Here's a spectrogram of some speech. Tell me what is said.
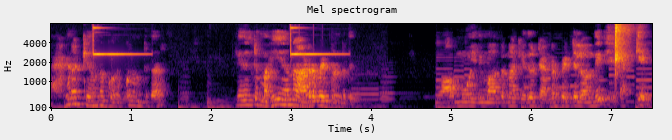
మేఘనాకి ఏమైనా కొనుక్కొని ఉంటుందా? లేదంటే మహి ఏమైనా ఆర్డర్ పెట్టి ఉంటుంది? వామ్మో ఇది మాత్రం నాకు ఏదో టెండర్ పెట్టేలా ఉంది. ఎస్కేప్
